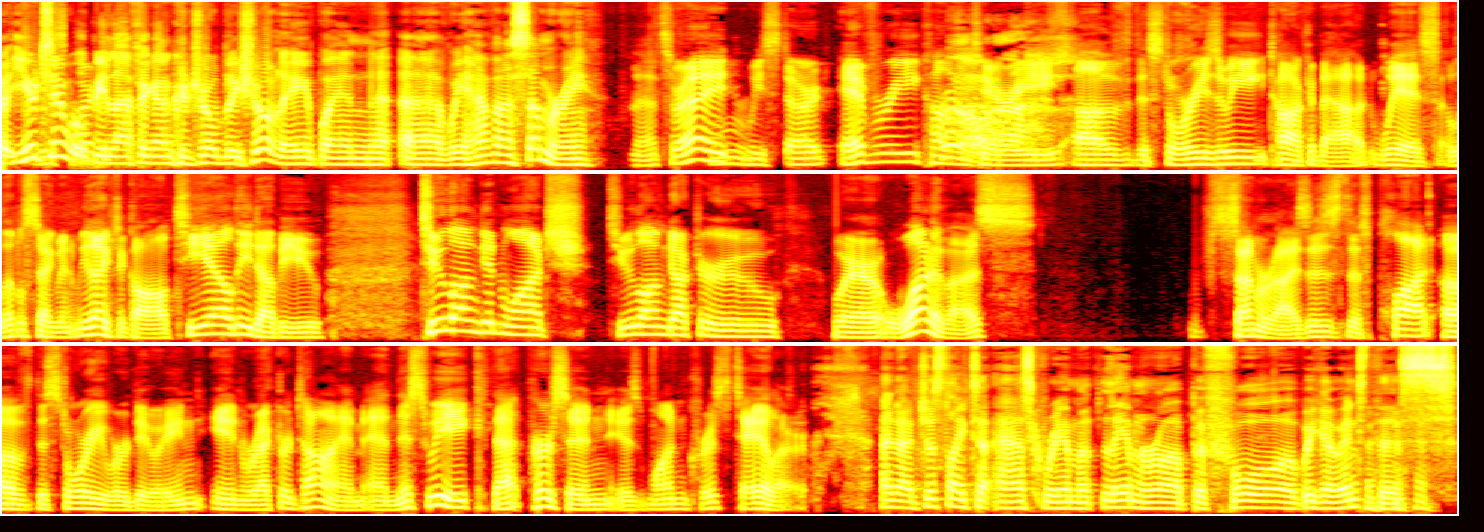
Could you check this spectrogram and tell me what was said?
But you too will be laughing uncontrollably shortly when uh, we have our summary. That's right. We start every commentary of the stories we talk about with a little segment we like to call TLDW. Too long didn't watch, too long Doctor Who, where one of us summarizes the plot of the story we're doing in record time. And this week, that person is one Chris Taylor. And I'd just like to ask Liam, Liam and Rob before we go into this,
